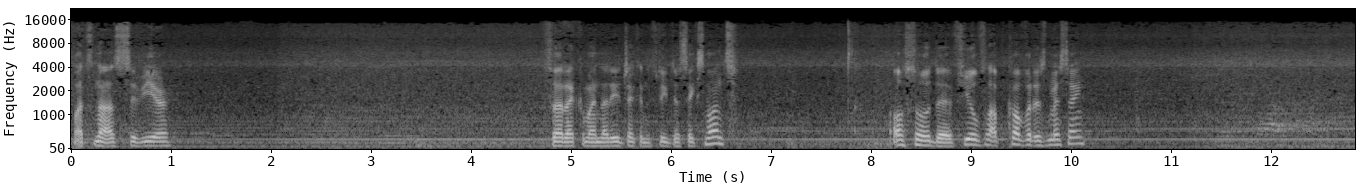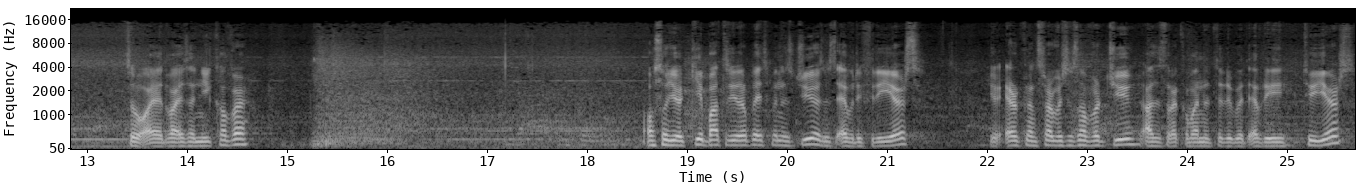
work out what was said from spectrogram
But not as severe. So I recommend a recheck in 3 to 6 months. Also the fuel flap cover is missing. So I advise a new cover. Also, your key battery replacement is due as it's every three years. Your aircon service is overdue as it's recommended to do it every two years.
